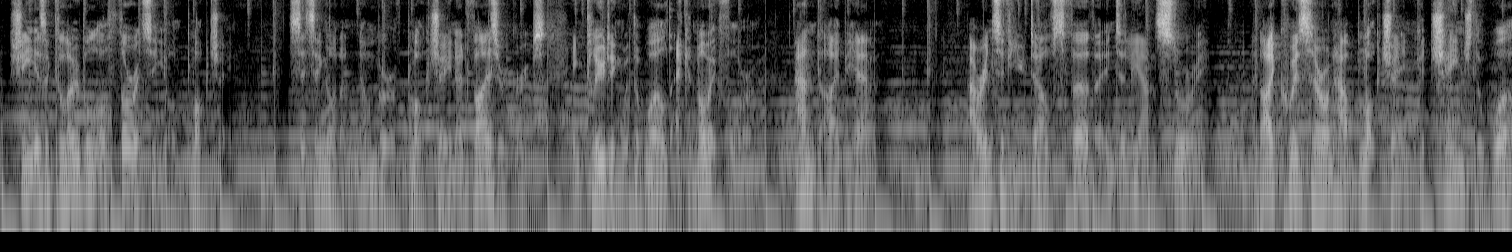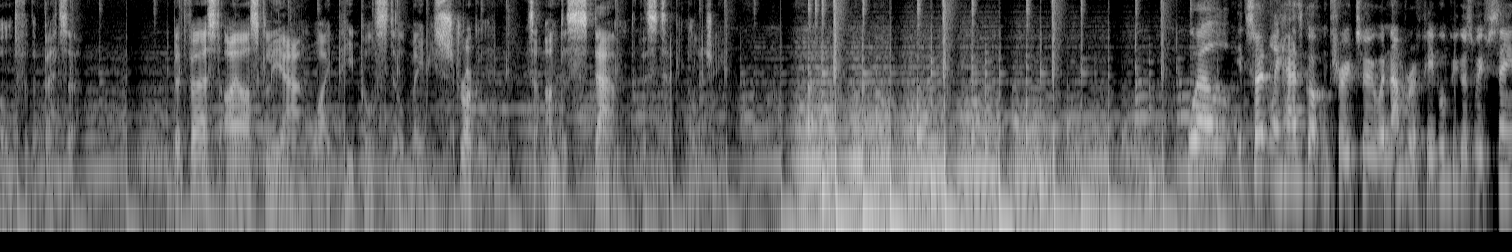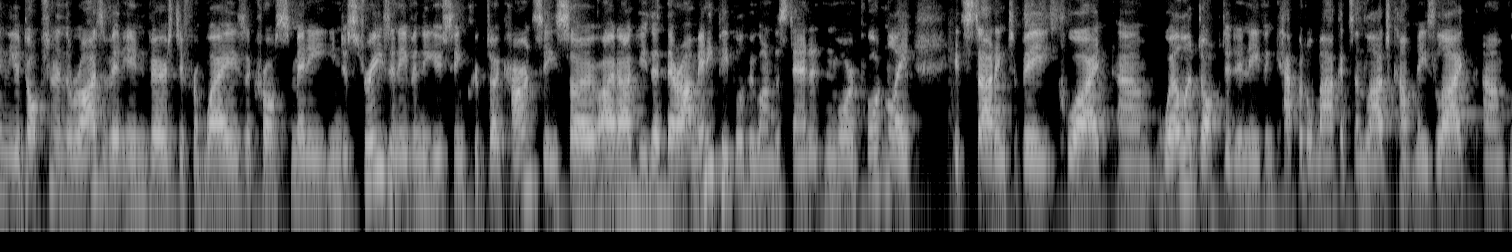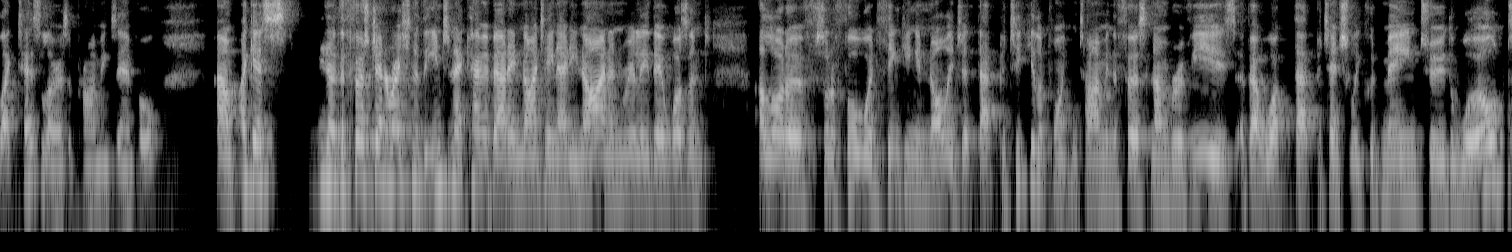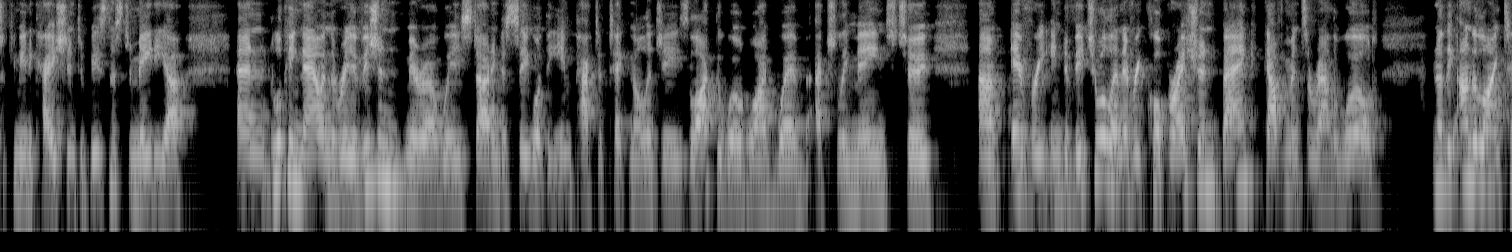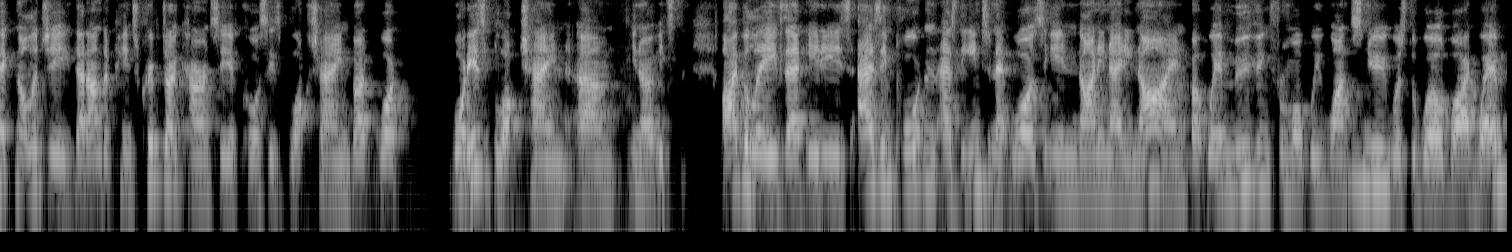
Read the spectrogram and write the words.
She is a global authority on blockchain sitting on a number of blockchain advisory groups, including with the World Economic Forum and IBM. Our interview delves further into Leanne's story, and I quiz her on how blockchain could change the world for the better. But first, I ask Leanne why people still maybe struggle to understand this technology. Well, it certainly has gotten through to a number of people because we've seen the adoption and the rise of it in various different ways across many industries and even the use in cryptocurrency. So I'd argue that there are many people who understand it. And more importantly, it's starting to be quite um, well adopted in even capital markets and large companies like, um, like Tesla, as a prime example. Um, I guess, you know, the first generation of the internet came about in 1989, and really there wasn't a lot of sort of forward thinking and knowledge at that particular point in time in the first number of years about what that potentially could mean to the world, to communication, to business, to media. And looking now in the rear vision mirror, we're starting to see what the impact of technologies like the World Wide Web actually means to um, every individual and every corporation, bank, governments around the world. You know, the underlying technology that underpins cryptocurrency, of course, is blockchain. But what what is blockchain um, you know it's i believe that it is as important as the internet was in 1989 but we're moving from what we once mm. knew was the world wide web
